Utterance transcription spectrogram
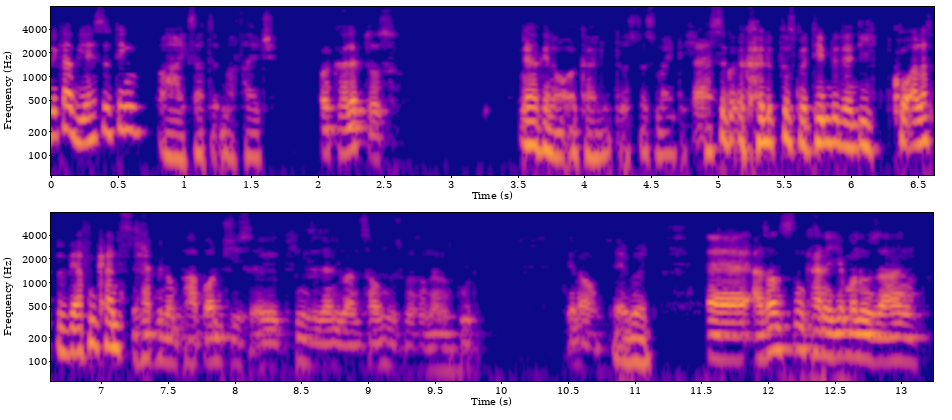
Knicker? Wie heißt das Ding? Oh, ich sagte immer falsch. Eukalyptus. Ja, genau, Eukalyptus, das meinte ich. Ja. Hast du Eukalyptus, mit dem du denn die Koalas bewerfen kannst? Ich habe noch ein paar Bonchis, äh, kriegen sie dann über den Zaun geschmissen dann ist gut. Genau. Sehr gut. Äh, ansonsten kann ich immer nur sagen,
